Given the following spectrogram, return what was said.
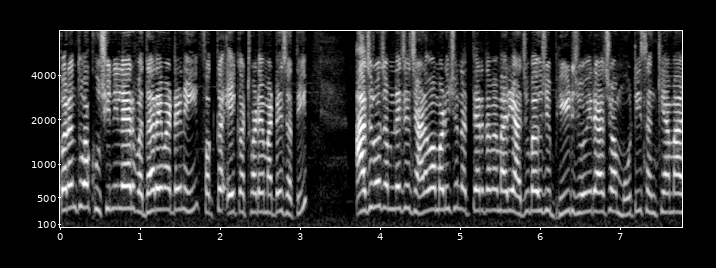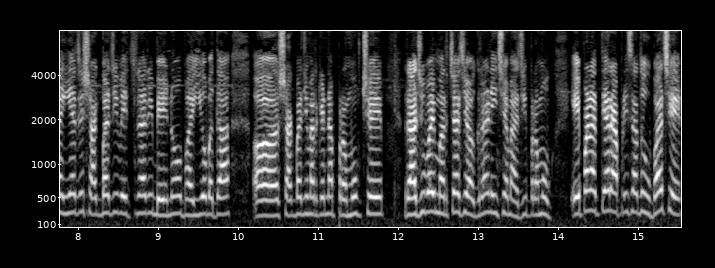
પરંતુ આ ખુશીની લહેર વધારે માટે નહીં, ફક્ત એક અઠવાડિયા માટે જ હતી. આજરોજ અમને જે જાણવા મળ્યું છે ને, અત્યારે તમે મારી આજુબાજુ જે ભીડ જોઈ રહ્યા છો મોટી સંખ્યામાં અહીંયા જે શાકભાજી વેચનારી બહેનો, ભાઈઓ બધા શાકભાજી માર્કેટના પ્રમુખ છે, રાજુભાઈ મરચા છે, અગ્રણી છે, માજી પ્રમુખ, એ પણ અત્યારે આપણી સાથે ઊભા છે.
